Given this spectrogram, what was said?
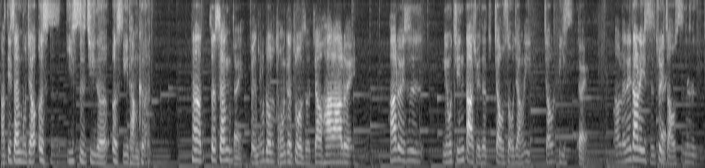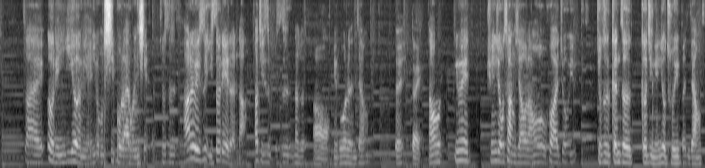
啊，第三部叫《二十一世纪的二十一堂课》，那这三本书都是同一个作者，叫哈拉瑞。哈瑞是牛津大学的教授，讲历教历史。对。然后《人类大历史》最早是在二零一二年用希伯来文写的，就是哈瑞是以色列人啦，他其实不是那个哦美国人这样。对对。然后因为全球畅销，然后后来就一就是跟着隔几年就出一本这样子。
